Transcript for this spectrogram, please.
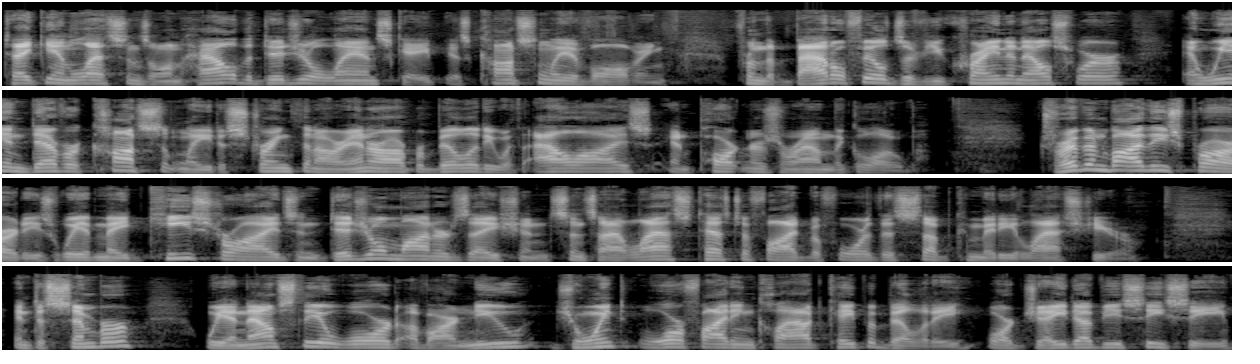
take in lessons on how the digital landscape is constantly evolving from the battlefields of Ukraine and elsewhere, and we endeavor constantly to strengthen our interoperability with allies and partners around the globe. Driven by these priorities, we have made key strides in digital modernization since I last testified before this subcommittee last year. In December, we announced the award of our new Joint Warfighting Cloud Capability, or JWCC,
